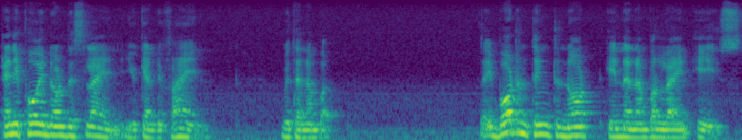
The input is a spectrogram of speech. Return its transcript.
any point on this line you can define with a number. The important thing to note in a number line is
